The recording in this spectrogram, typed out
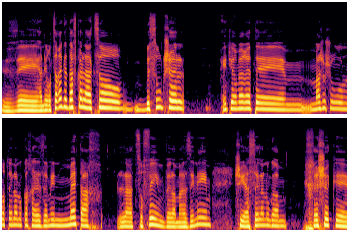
ואני רוצה רגע דווקא לעצור בסוג של, הייתי אומרת, אה, משהו שהוא נותן לנו ככה איזה מין מתח לצופים ולמאזינים, שיעשה לנו גם חשק אה,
